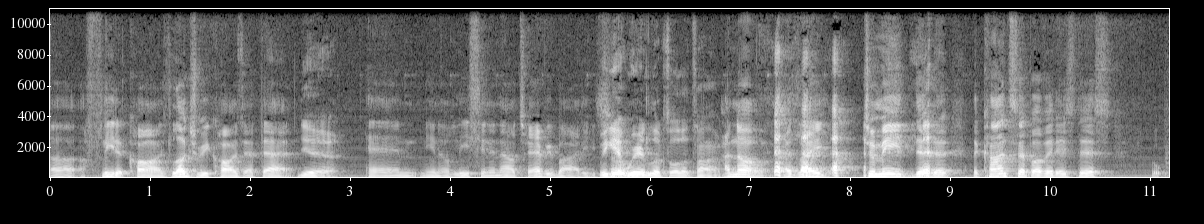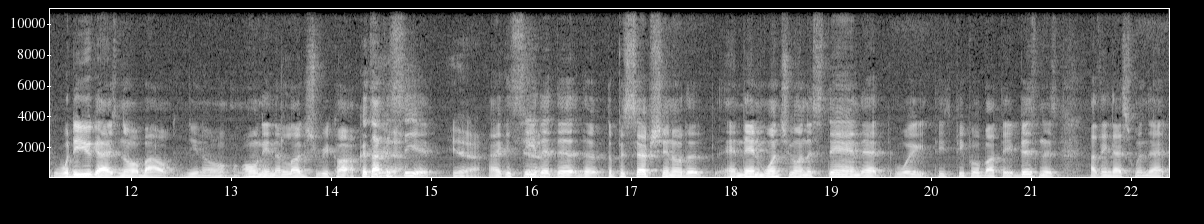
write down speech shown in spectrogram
uh, a fleet of cars, luxury cars at that, Yeah, and you know leasing it out to everybody. we So- get weird looks all the time. I know. Like to me, the, the the concept of it is this. What do you guys know about you know owning a luxury car? Because I can see it. yeah, I can see Yeah. that the, the the perception or the and then once you understand that wait these people about their business, I think that's when that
